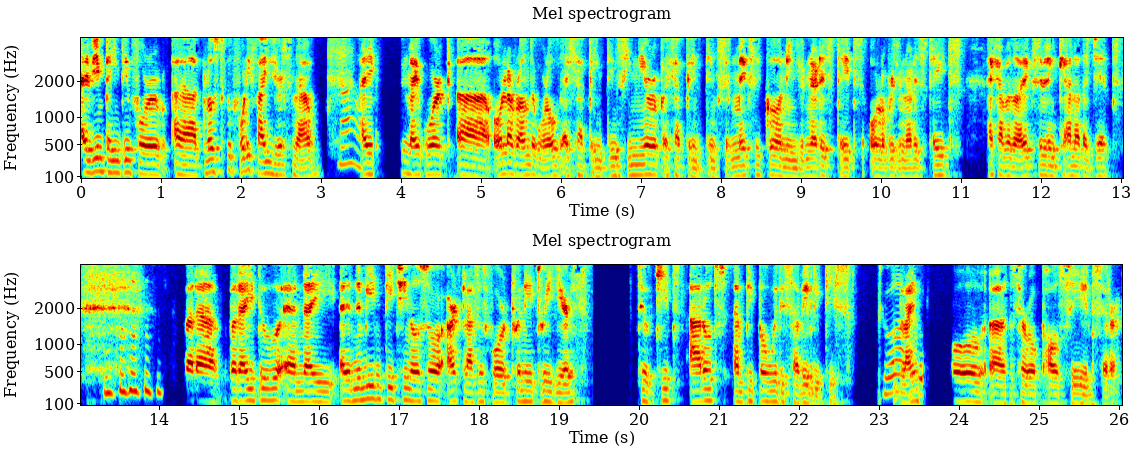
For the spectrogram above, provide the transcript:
I've been painting for uh, close to 45 years now. Wow. I my work uh, all around the world. I have paintings in Europe. I have paintings in Mexico and in United States, all over United States. I have not exhibit in Canada yet. but uh, but I do, and I and I've been teaching also art classes for 23 years to kids, adults, and people with disabilities, cool. blind uh, cerebral palsy, etc.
